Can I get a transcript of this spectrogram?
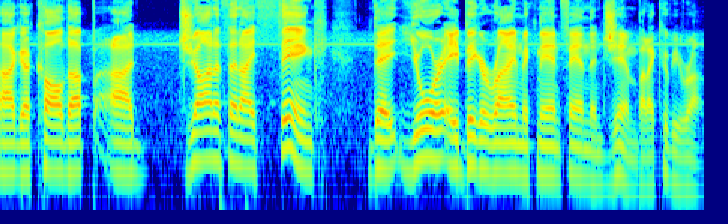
uh, got called up. Uh, Jonathan, I think that you're a bigger Ryan McMahon fan than Jim, but I could be wrong.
